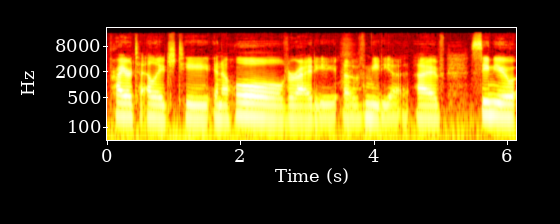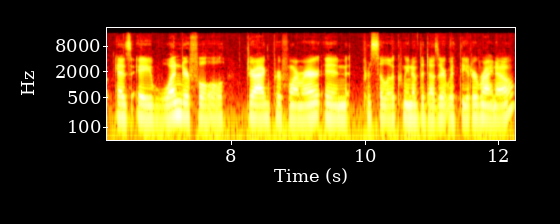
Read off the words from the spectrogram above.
prior to LHT in a whole variety of media. I've seen you as a wonderful drag performer in Priscilla, Queen of the Desert with Theater Rhino.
